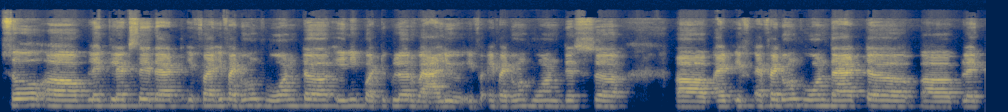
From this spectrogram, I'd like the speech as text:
So, uh, like let's say that if I if I don't want uh, any particular value, if if I don't want this. Uh, uh, if, if I don't want that, uh like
